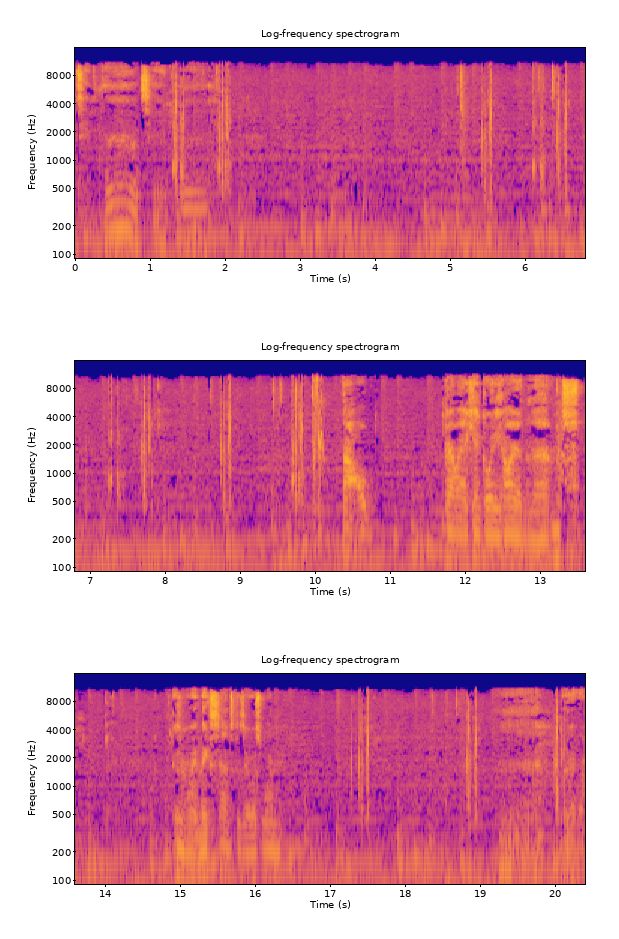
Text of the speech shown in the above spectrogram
Take that, take that. Oh. Apparently I can't go any higher than that, which doesn't really make sense because there was one. Uh, whatever.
